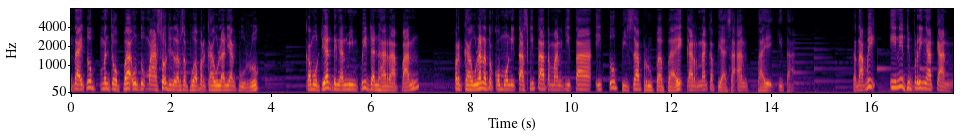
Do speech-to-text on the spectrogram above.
kita itu mencoba untuk masuk di dalam sebuah pergaulan yang buruk. Kemudian dengan mimpi dan harapan pergaulan atau komunitas kita, teman kita itu bisa berubah baik karena kebiasaan baik kita. Tetapi ini diperingatkan,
